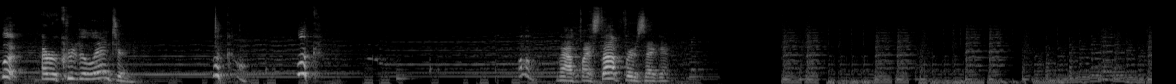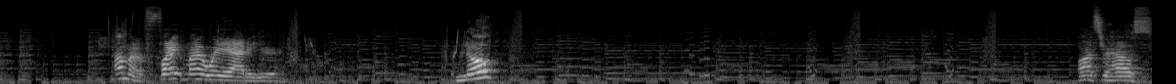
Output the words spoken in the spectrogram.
Look, I recruited a Lanturn. Look, oh, look. Oh, now if I stop for a second. I'm gonna fight my way out of here. Nope. Monster house.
